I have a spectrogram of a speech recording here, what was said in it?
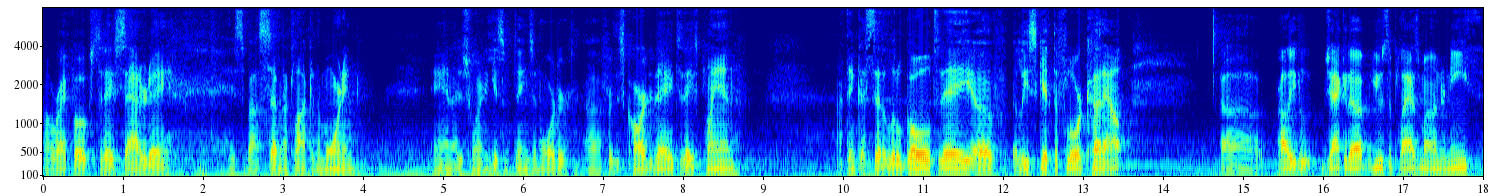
All right, folks, today's Saturday. It's about 7 o'clock in the morning, and I just wanted to get some things in order uh, for this car today. Today's plan, I think I set a little goal today of at least get the floor cut out. Uh, probably jack it up, use the plasma underneath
